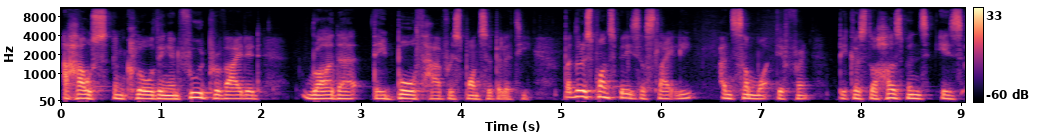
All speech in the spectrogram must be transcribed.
a house and clothing and food provided. Rather, they both have responsibility. But the responsibilities are slightly and somewhat different because the husband's is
